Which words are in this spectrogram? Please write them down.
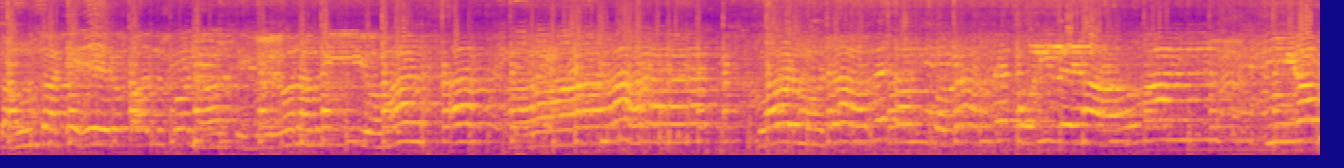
সংকটের কল্পনা তেমন প্রিয়মান ধর্ম যাবে সঙ্গ রাখবে করিবে আহ্বান। নীরব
